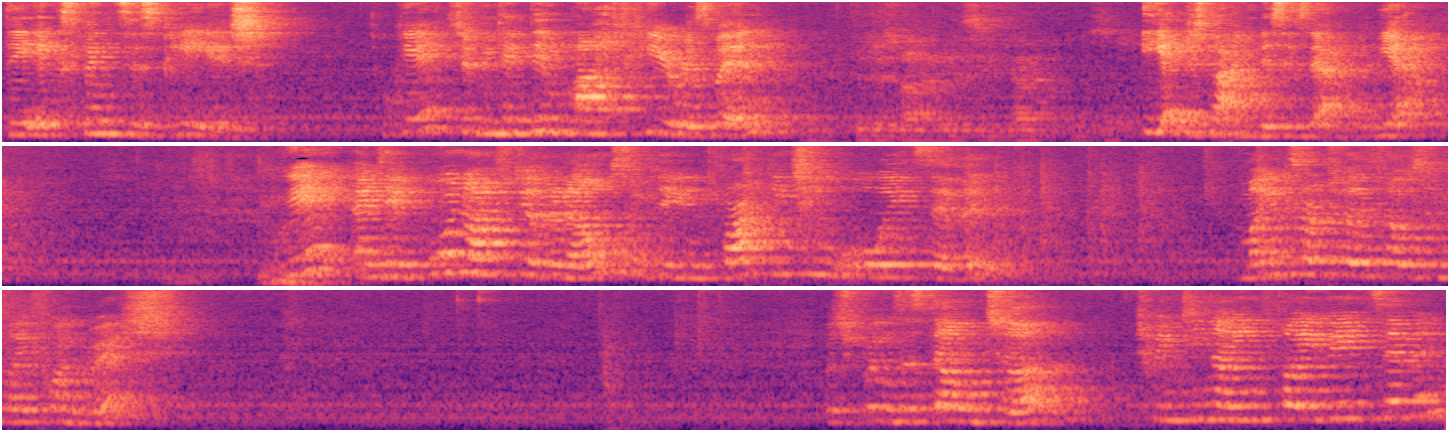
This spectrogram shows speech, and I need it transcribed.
the expenses paid. Okay, so you can take them off here as well. They're just not in this example, is it? Yeah, just not in this example, yeah. Okay, and take one off the other now, so I'm taking forty-two oh eight seven minus our twelve thousand five hundred, which brings us down to twenty-nine five eight seven.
